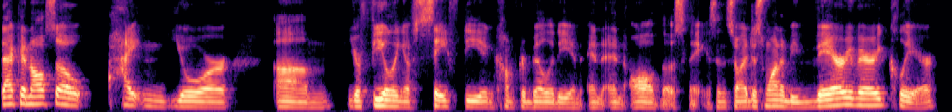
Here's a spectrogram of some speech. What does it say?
that can also heighten your um, your feeling of safety and comfortability and, and and all of those things. And so i just want to be very very clear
